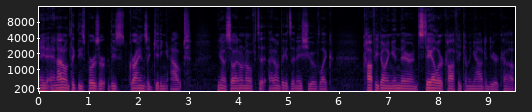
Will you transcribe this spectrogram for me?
And, and I don't think these burrs are these grinds are getting out. You know, so I don't know if a, I don't think it's an issue of like coffee going in there and stale or coffee coming out into your cup.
